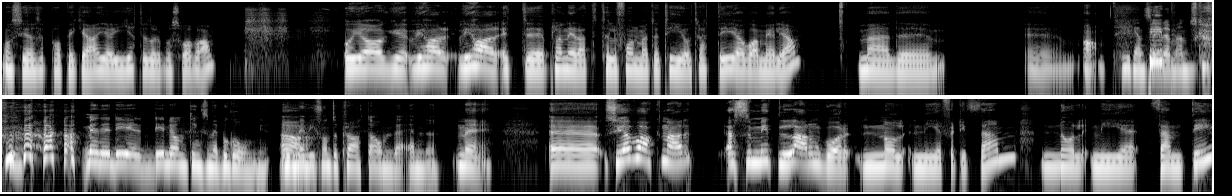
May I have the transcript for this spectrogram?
Måste jag påpeka. Jag är jättedålig på att sova. Och jag, vi, har, vi har ett eh, planerat telefonmöte 10.30, jag och Amelia. Med... Eh, ja. Vi kan säga Pip. det, men... men det, är, det är någonting som är på gång. Ja. Men vi får inte prata om det ännu. Nej. Eh, så jag vaknar, alltså mitt larm går 09.45, 09.50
